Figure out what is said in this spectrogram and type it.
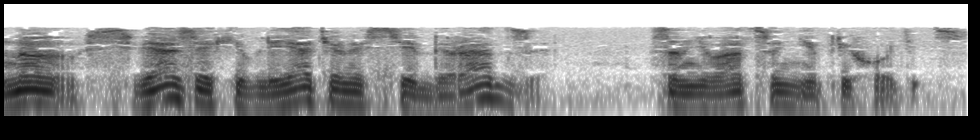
но в связях и влиятельности Берадзе сомневаться не приходится.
